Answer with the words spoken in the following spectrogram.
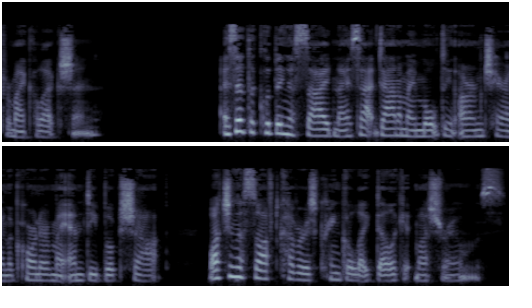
for my collection. I set the clipping aside and I sat down in my molting armchair in the corner of my empty bookshop, watching the soft covers crinkle like delicate mushrooms.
